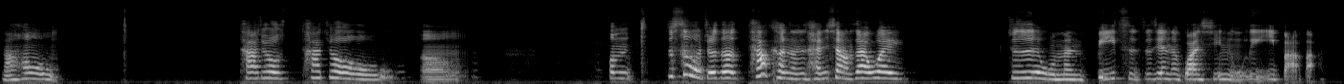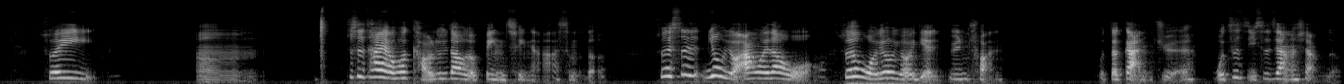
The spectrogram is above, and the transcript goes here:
然后他就他就嗯嗯，就是我觉得他可能很想在为。就是我们彼此之间的关系努力一把吧，所以，嗯，就是他也会考虑到我的病情啊什么的，所以是又有安慰到我，所以我又有一点晕船，我的感觉，我自己是这样想的。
